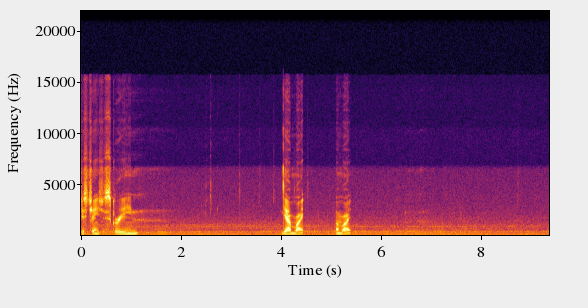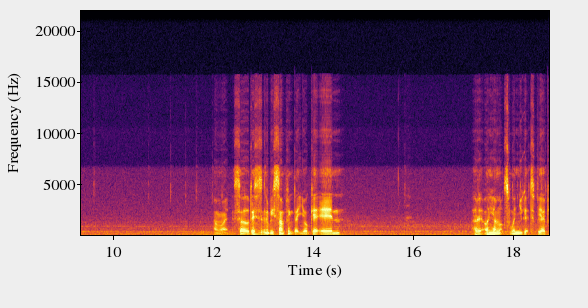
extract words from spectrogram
Just change the screen. Yeah, I'm right. I'm right. So this is going to be something that you'll get in... Oh, it only unlocks when you get to VIP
